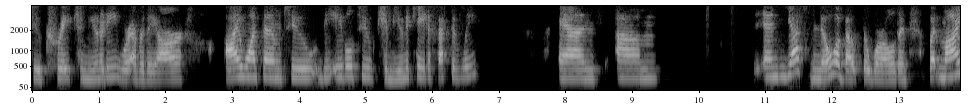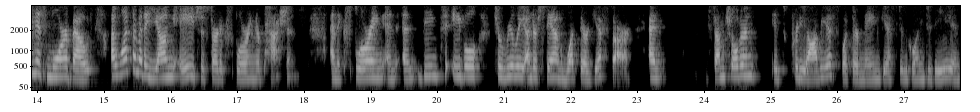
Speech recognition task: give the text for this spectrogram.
to create community wherever they are. I want them to be able to communicate effectively and um, and yes know about the world and but mine is more about i want them at a young age to start exploring their passions and exploring and and being to able to really understand what their gifts are. And some children it's pretty obvious what their main gift is going to be and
